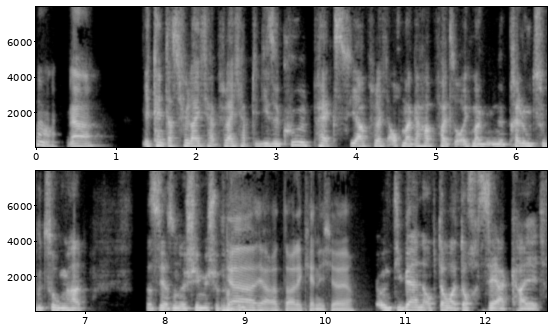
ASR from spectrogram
Ah, ja. Ihr kennt das vielleicht, vielleicht habt ihr diese Cool Packs ja vielleicht auch mal gehabt, falls ihr euch mal eine Prellung zugezogen hat. Das ist ja so eine chemische Verbindung. Ja, ja, da die kenne ich, ja, ja. Und die werden auf Dauer doch sehr kalt.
